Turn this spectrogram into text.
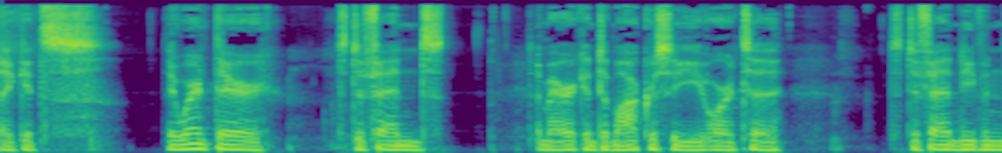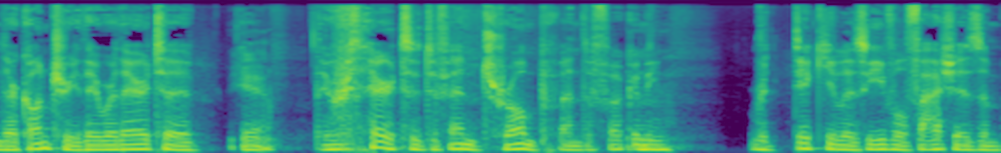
Like it's they weren't there to defend American democracy or to to defend even their country. They were there to yeah, they were there to defend Trump and the fucking ridiculous evil fascism,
